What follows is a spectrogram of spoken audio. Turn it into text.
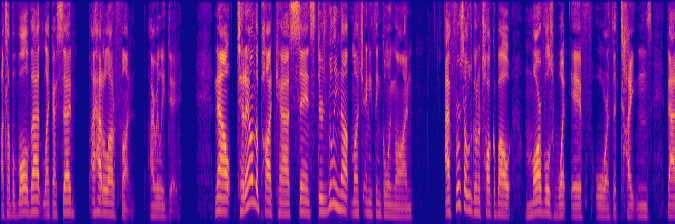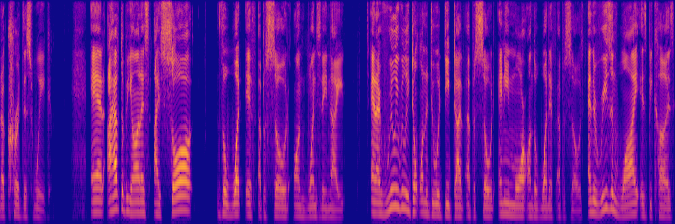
on top of all that, like I said, I had a lot of fun. I really did. Now, today on the podcast, since there's really not much anything going on, at first I was going to talk about Marvel's What If or the Titans that occurred this week. And I have to be honest, I saw the What If episode on Wednesday night and I really, really don't want to do a deep dive episode anymore on the what if episodes. And the reason why is because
